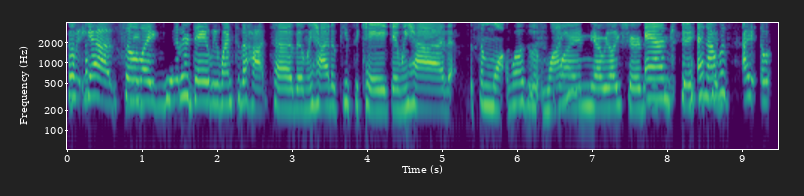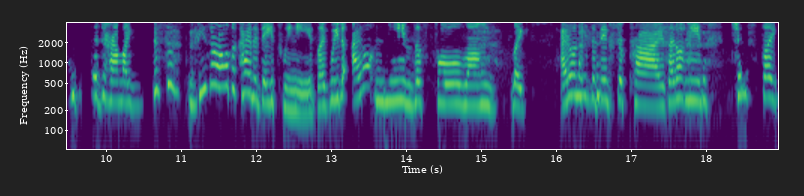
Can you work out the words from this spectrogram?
Yeah so like the other day we went to the hot tub and we had a piece of cake and we had some what was it wine, Wine, yeah, we like shared. a piece of And- cake. and i was I, uh, I said to her i'm like this is these are all the kind of dates we need like we I don't need the full long like i don't need the big surprise i don't need just like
